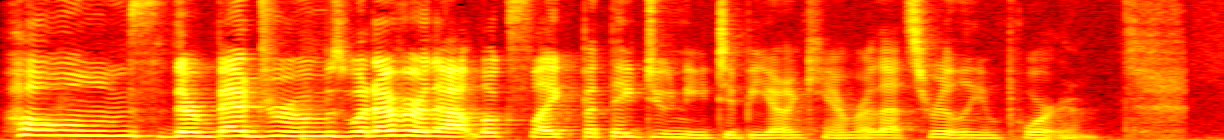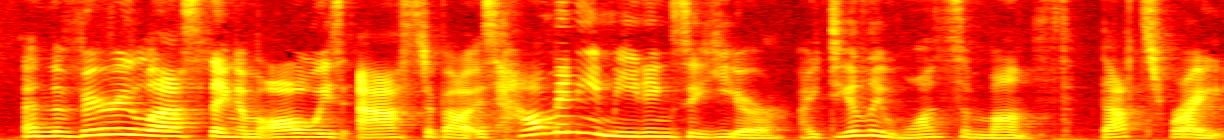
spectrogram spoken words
homes, their bedrooms, whatever that looks like, but they do need to be on camera. That's really important. And the very last thing I'm always asked about is how many meetings a year? Ideally, once a month. That's right.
